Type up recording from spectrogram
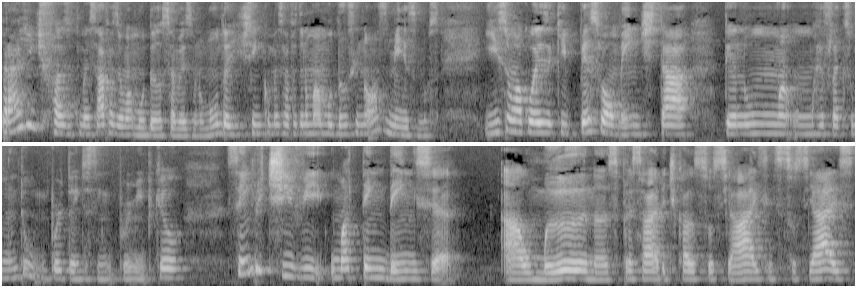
pra gente fazer, começar a fazer uma mudança mesmo no mundo, a gente tem que começar fazendo uma mudança em nós mesmos. E isso é uma coisa que pessoalmente tá tendo uma, um reflexo muito importante, assim, por mim, porque eu sempre tive uma tendência a humanas, para essa área de causas sociais, ciências sociais,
